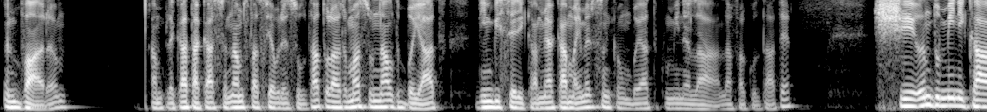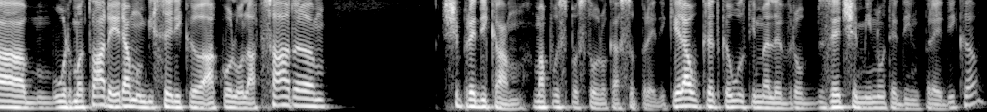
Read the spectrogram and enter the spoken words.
în vară, am plecat acasă, n-am stat să iau rezultatul, a rămas un alt băiat din biserica mea, că a mai mers încă un băiat cu mine la, la facultate. Și în duminica următoare eram în biserică acolo la țară și predicam. M-a pus păstorul ca să predic. Erau, cred că, ultimele vreo 10 minute din predică.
